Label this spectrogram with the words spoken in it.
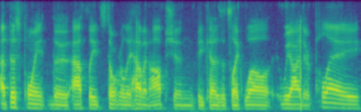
at this point the athletes don't really have an option because it's like well we either play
